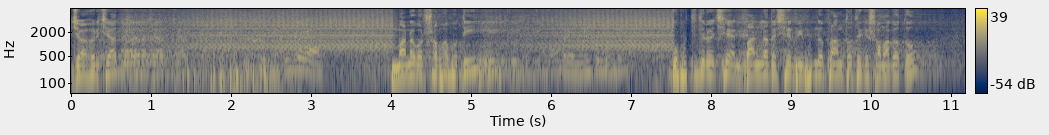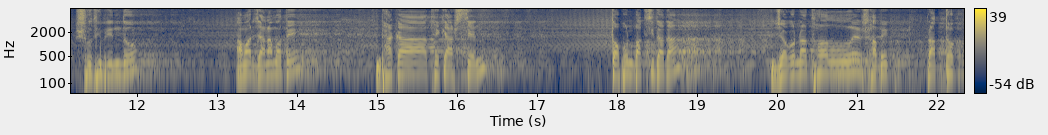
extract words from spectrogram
জয় হরিচাঁদ। মানবর সভাপতি। উপস্থিত রয়েছেন বাংলাদেশের বিভিন্ন প্রান্ত থেকে সমাগত সুধীবৃন্দ। আমার জানা মতে ঢাকা থেকে আসছেন তপন বাগচি দাদা। জগন্নাথ হলের সাবেক প্রাধ্যক্ষ,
